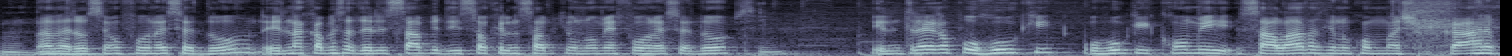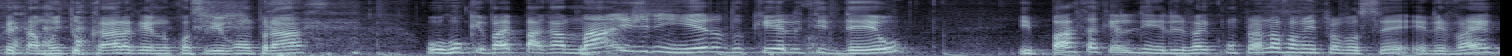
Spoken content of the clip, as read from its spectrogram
Uhum. Na verdade, você é um fornecedor. Ele na cabeça dele sabe disso, só que ele não sabe que o nome é fornecedor. Sim. Ele entrega pro Hulk, o Hulk come salada, que não come mais carne, porque tá muito caro, que ele não conseguiu comprar. O Hulk vai pagar mais dinheiro do que ele te deu, e parte daquele dinheiro ele vai comprar novamente para você, ele vai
